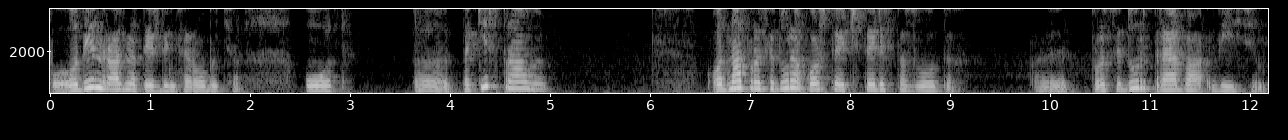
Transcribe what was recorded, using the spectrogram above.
Один раз на тиждень це робиться. От. Е, такі справи. Одна процедура коштує 400 злотих. Е, процедур треба 8.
